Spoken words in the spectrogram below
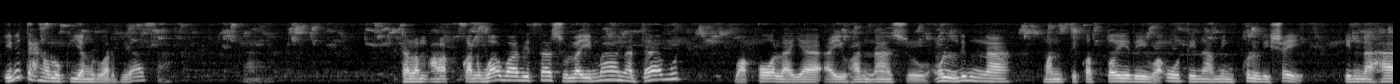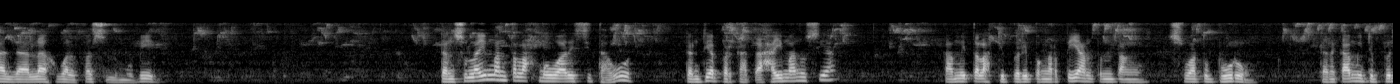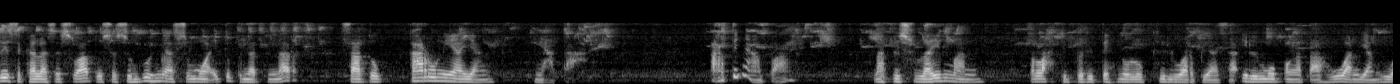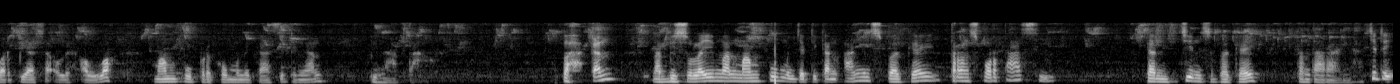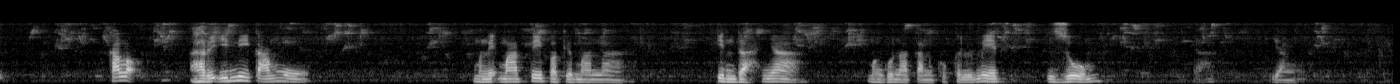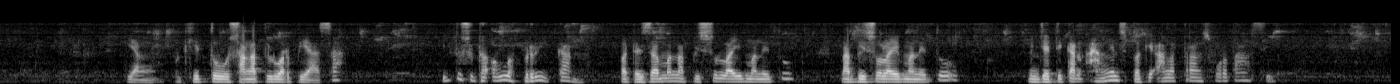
Ini teknologi yang luar biasa. Dalam Al-Quran Sulaiman Dawud wa qala ya ayuhan nasu ulimna mantiqat toiri wa utina min kulli syai inna hadza lahwal faslul mubin. Dan Sulaiman telah mewarisi Daud dan dia berkata hai manusia kami telah diberi pengertian tentang suatu burung dan kami diberi segala sesuatu. Sesungguhnya semua itu benar-benar satu karunia yang nyata artinya apa Nabi Sulaiman telah diberi teknologi luar biasa, ilmu pengetahuan yang luar biasa oleh Allah, mampu berkomunikasi dengan binatang. Bahkan Nabi Sulaiman mampu menjadikan angin sebagai transportasi dan jin sebagai tentaranya. Jadi kalau hari ini kamu menikmati bagaimana indahnya menggunakan Google Meet, Zoom ya, yang yang begitu sangat luar biasa itu sudah Allah berikan. Pada zaman Nabi Sulaiman itu Nabi Sulaiman itu menjadikan angin sebagai alat transportasi.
